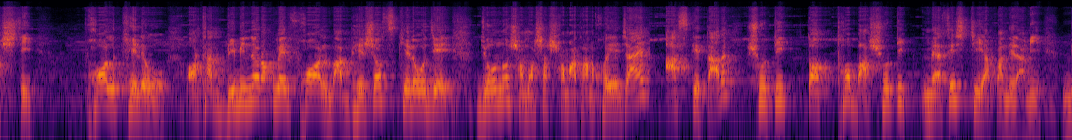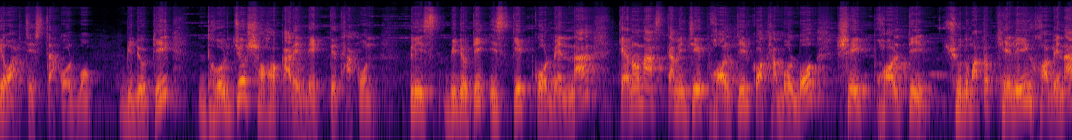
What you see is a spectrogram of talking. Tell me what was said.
আসছি। ফল খেলেও, অর্থাৎ বিভিন্ন রকমের ফল বা ভেষজ খেলেও যে যৌন সমস্যার সমাধান হয়ে যায়, আজকে তার সঠিক তথ্য বা সঠিক মেসেজটি আপনাদের আমি দেওয়ার চেষ্টা করব। ভিডিওটি ধৈর্য সহকারে দেখতে থাকুন। প্লিজ ভিডিওটি স্কিপ করবেন না, কেননা আজকে আমি যে ফলটির কথা বলব, সেই ফলটি শুধুমাত্র খেলেই হবে না,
